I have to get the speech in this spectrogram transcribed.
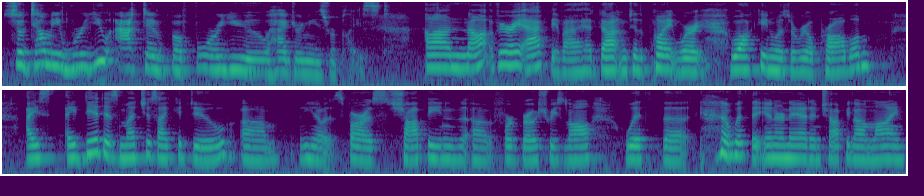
So tell me, were you active before you had your knees replaced? Uh, not very active. I had gotten to the point where walking was a real problem. I, I did as much as I could do, um, you know, as far as shopping uh, for groceries and all. With the with the internet and shopping online,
